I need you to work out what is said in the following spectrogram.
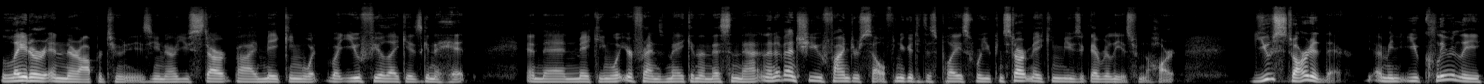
later in their opportunities. You know, you start by making what what you feel like is going to hit, and then making what your friends make, and then this and that, and then eventually you find yourself and you get to this place where you can start making music that really is from the heart. You started there. I mean, you clearly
